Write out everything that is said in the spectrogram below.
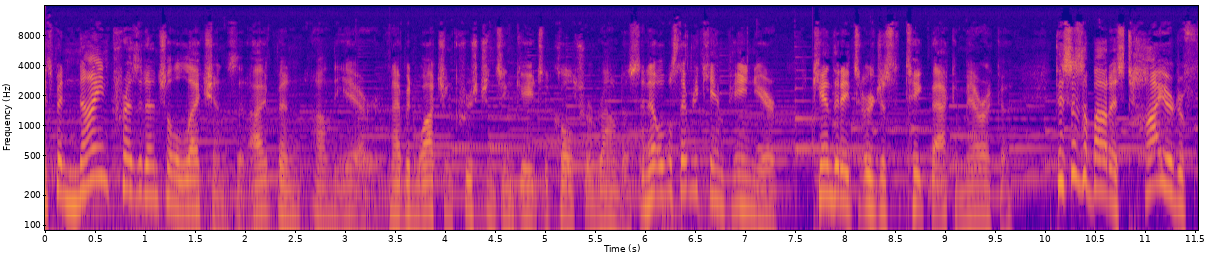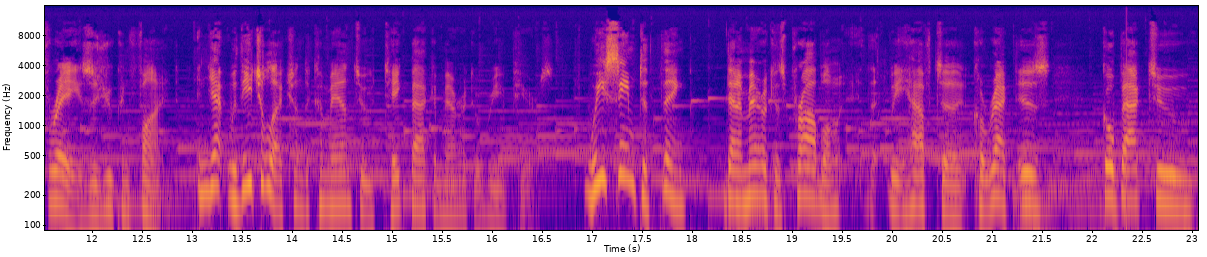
It's been nine presidential elections that I've been on the air, and I've been watching Christians engage the culture around us. And almost every campaign year, candidates urge us to take back America. This is about as tired a phrase as you can find. And yet, with each election, the command to take back America reappears. We seem to think that America's problem that we have to correct is go back to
